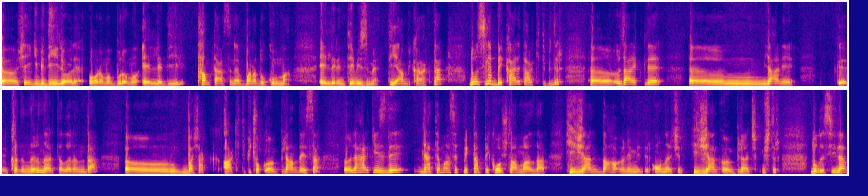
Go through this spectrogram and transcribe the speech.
Ee, şey gibi değil öyle oramı buramı elle değil tam tersine bana dokunma ellerin temiz mi diyen bir karakter. Dolayısıyla bekaret arketipidir. Ee, özellikle e, yani e, kadınların haritalarında e, Başak arketipi çok ön plandaysa öyle herkes de yani temas etmekten pek hoşlanmazlar. Hijyen daha önemlidir onlar için. Hijyen ön plana çıkmıştır. Dolayısıyla e,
